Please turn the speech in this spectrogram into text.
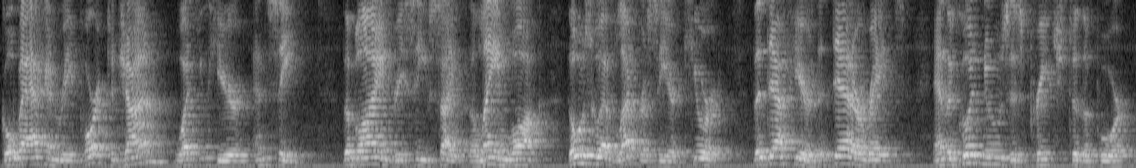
Go back and report to John what you hear and see. The blind receive sight, the lame walk, those who have leprosy are cured, the deaf hear, the dead are raised, and the good news is preached to the poor.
